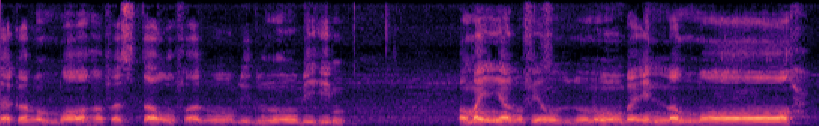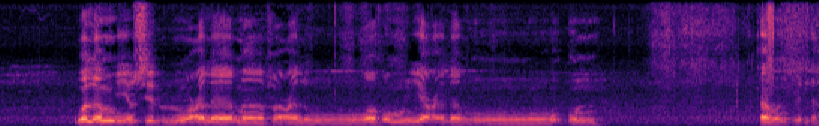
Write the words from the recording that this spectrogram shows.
ذكروا الله فاستغفروا لذنوبهم. ومن يغفر الذنوب إلا الله ولم يسروا على ما فعلوا وهم يعلمون আমাজবিল্লাহ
